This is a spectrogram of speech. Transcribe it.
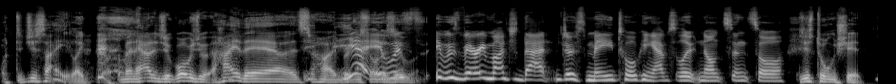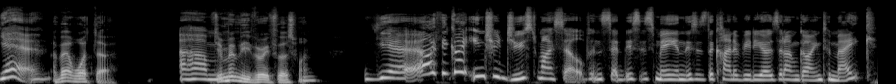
What did you say? Like, I mean, how did you? What was your? Hey there, it's hi. Yeah, it Saunders." was it was very much that just me talking absolute nonsense or just talking shit yeah. about what though? Um Do you remember your very first one? Yeah, I think I introduced myself and said, This is me and this is the kind of videos that I'm going to make.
